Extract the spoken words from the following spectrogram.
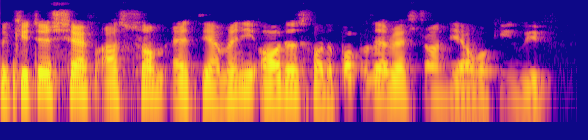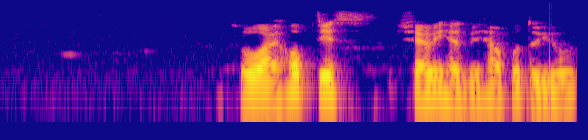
The kitchen chef are swamped as there are many orders for the popular restaurant they are working with. So I hope this sharing has been helpful to you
